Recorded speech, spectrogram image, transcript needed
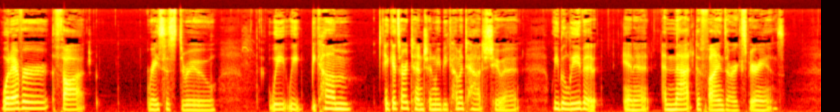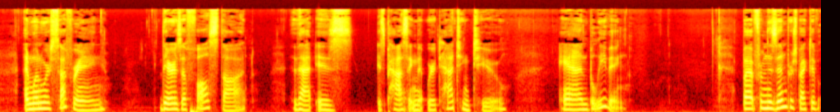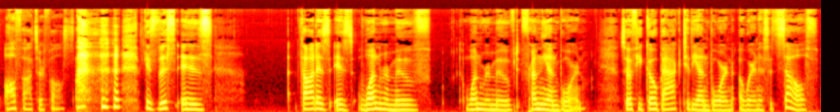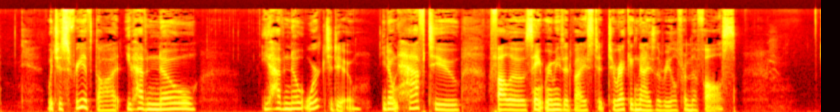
Whatever thought races through, we, we become, it gets our attention, we become attached to it, we believe it in it, and that defines our experience. And when we're suffering, there is a false thought that is is passing that we're attaching to and believing. But from the Zen perspective, all thoughts are false. because this is thought is is one remove one removed from the unborn. So if you go back to the unborn awareness itself, which is free of thought, you have no you have no work to do. You don't have to follow St. Rumi's advice to, to recognize the real from the false,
